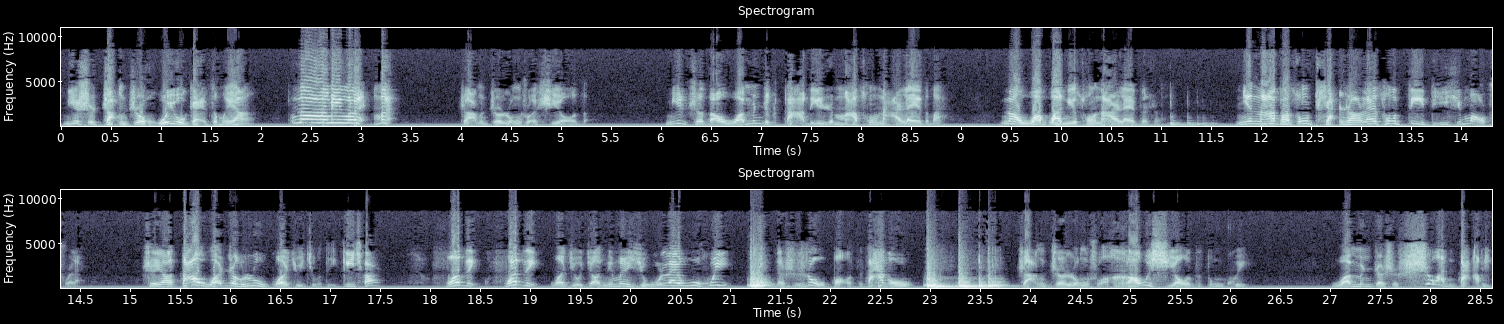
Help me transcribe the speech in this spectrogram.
你是张志虎又该怎么样？拿命来！慢！张志龙说：“小子，你知道我们这个大队人马从哪儿来的吧？那我管你从哪儿来的是？”你哪怕从天上来，从地底下冒出来，只要打我这个路过去，就得给钱否则，否则我就叫你们有来无回，那是肉包子打狗。张志龙说：“好小子，董奎，我们这是十万大兵，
